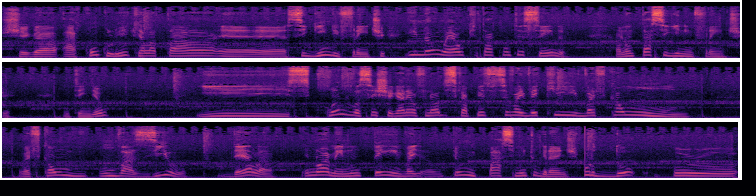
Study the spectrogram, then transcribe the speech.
chega a concluir que ela está é, seguindo em frente e não é o que está acontecendo. Ela não está seguindo em frente, entendeu? E quando vocês chegarem ao final desse capítulo, você vai ver que vai ficar um vai ficar um, um vazio dela enorme, não tem vai ter um impasse muito grande por, do, por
